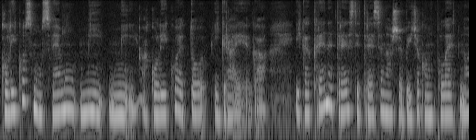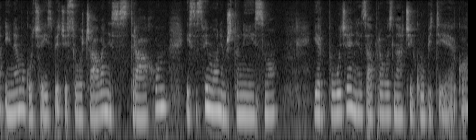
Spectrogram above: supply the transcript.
koliko smo u svemu mi, mi, a koliko je to igra ega. I kad krene tresti, trese naše biće kompletno i nemoguće izbjeći suočavanje sa strahom i sa svim onim što nismo. Jer buđenje zapravo znači gubiti ego.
